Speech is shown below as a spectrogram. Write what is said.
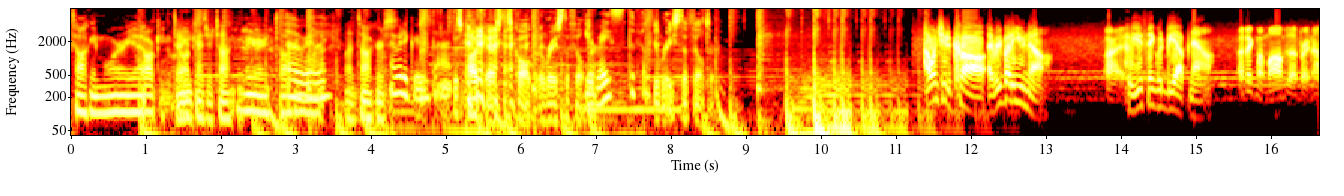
Talking more, yeah. Talking. So you guys are talking. We're talking. Oh, a lot. really? A lot of talkers. I would agree with that. This podcast is called Erase the Filter. Erase the filter. Erase the filter. I want you to call everybody you know All right. who you think would be up now. I think my mom's up right now.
